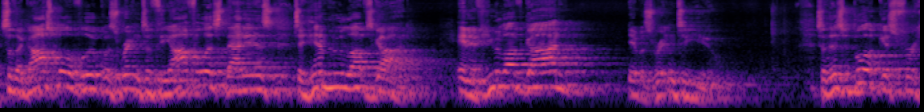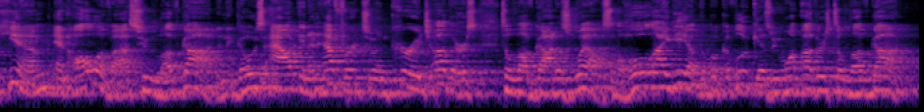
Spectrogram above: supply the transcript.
So the Gospel of Luke was written to Theophilus, that is, to him who loves God. And if you love God, it was written to you. So this book is for him and all of us who love God. And it goes out in an effort to encourage others to love God as well. So the whole idea of the book of Luke is we want others to love God.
